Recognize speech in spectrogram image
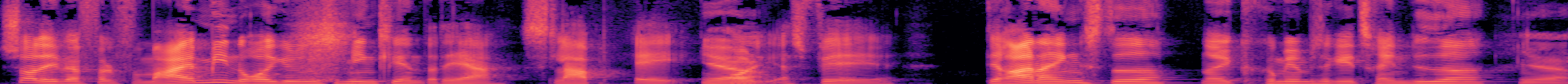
så er det i hvert fald for mig, min rådgivning til mine klienter, det er, slap af, Ja. hold jeres ferie. Det render ingen steder, når I kan komme hjem, så kan I træne videre. Ja.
